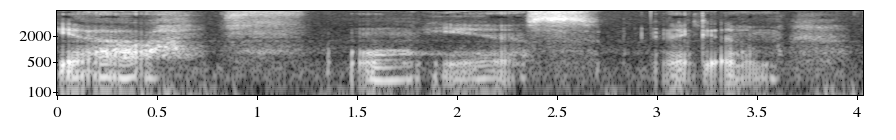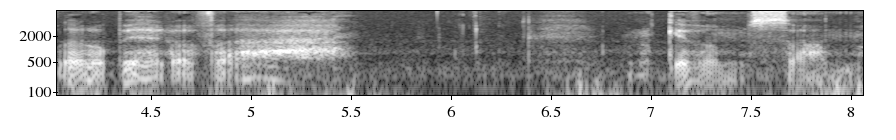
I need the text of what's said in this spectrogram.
Yeah. Oh yes. And give him a little bit of uh give him some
